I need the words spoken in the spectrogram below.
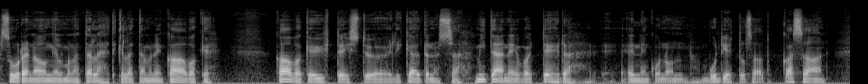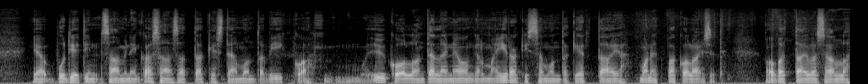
suurena ongelmana tällä hetkellä tämmöinen kaavake – kaavakeyhteistyö, eli käytännössä mitään ei voi tehdä ennen kuin on budjettu saatu kasaan, ja budjetin saaminen kasaan saattaa kestää monta viikkoa. YK on tällainen ongelma Irakissa monta kertaa, ja monet pakolaiset ovat taivasalla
